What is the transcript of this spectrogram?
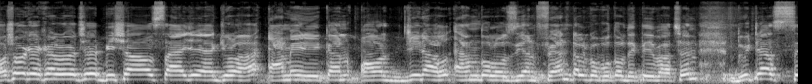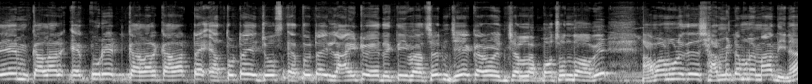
দর্শক এখানে রয়েছে বিশাল সাইজে একজোড়া আমেরিকান অরিজিনাল অ্যান্ডোলজিয়ান ফ্যান্টাল কবুতর দেখতেই পাচ্ছেন। দুইটা সেম কালার একুরেট কালার কালারটা এতটাই জোস এতটাই লাইট হয়ে দেখতেই পাচ্ছেন যে কারও ইনশাল্লাহ পছন্দ হবে। আমার মনে হয় সামনেটা মনে মাদি না?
